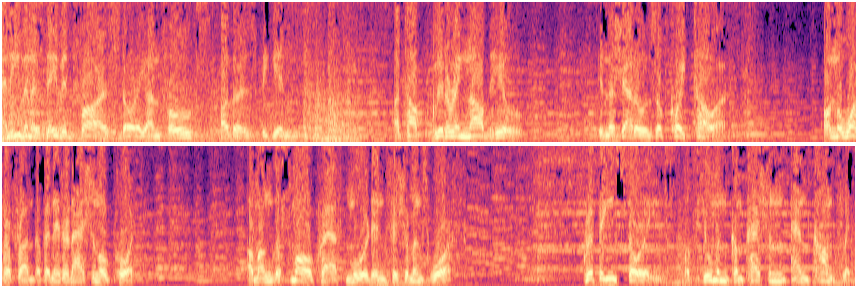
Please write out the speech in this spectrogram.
And even as David Farr's story unfolds, others begin. Atop glittering Nob Hill, in the shadows of Coit Tower, on the waterfront of an international port, among the small craft moored in Fisherman's Wharf. Gripping stories of human compassion and conflict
